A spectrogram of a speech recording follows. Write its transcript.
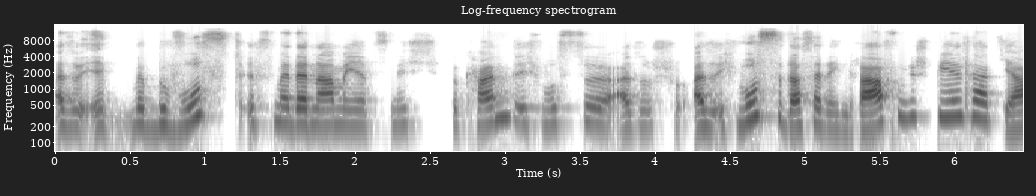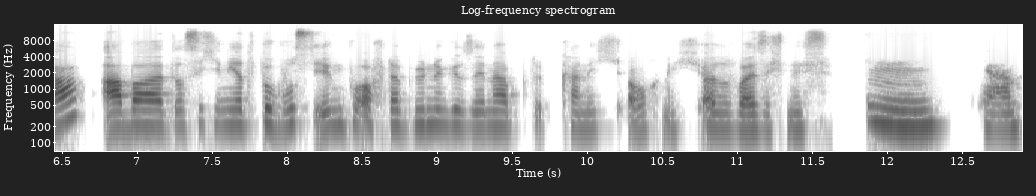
also äh, bewusst ist mir der Name jetzt nicht bekannt. Ich wusste, also, also ich wusste, dass er den Grafen gespielt hat, ja, aber dass ich ihn jetzt bewusst irgendwo auf der Bühne gesehen habe, kann ich auch nicht. Also weiß ich nicht. Mhm. Ja,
